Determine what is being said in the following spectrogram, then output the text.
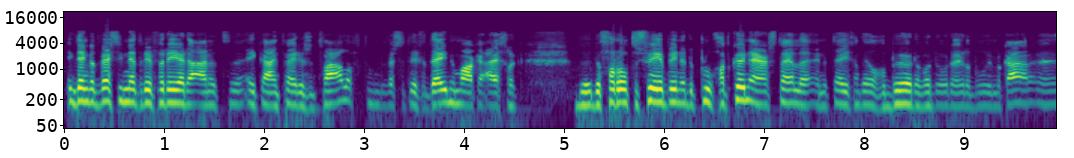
Ik denk dat Wesley net refereerde aan het eh, EK in 2012. Toen de wedstrijd tegen Denemarken eigenlijk de, de verrotte sfeer binnen de ploeg had kunnen herstellen. En het tegendeel gebeurde, waardoor de hele boel in elkaar eh,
